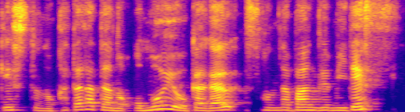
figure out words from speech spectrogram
ゲストの方々の思いを伺う、そんな番組です。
